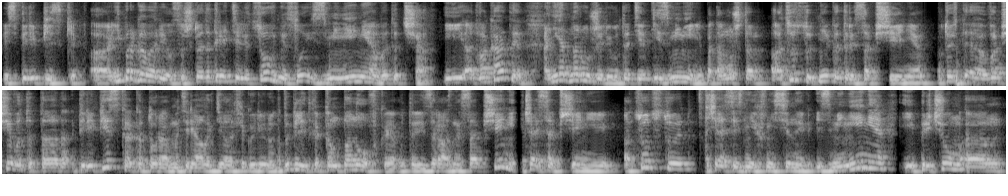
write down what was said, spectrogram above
из переписки. Э, и проговорился, что это третье лицо внесло изменения в этот чат. И адвокаты, они обнаружили вот эти изменения, потому что отсутствуют некоторые сообщения. То есть э, вообще вот что переписка, которая в материалах дела фигурирует, выглядит как компоновка вот из разных сообщений. Часть сообщений отсутствует, часть из них внесены изменения. И причем э,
